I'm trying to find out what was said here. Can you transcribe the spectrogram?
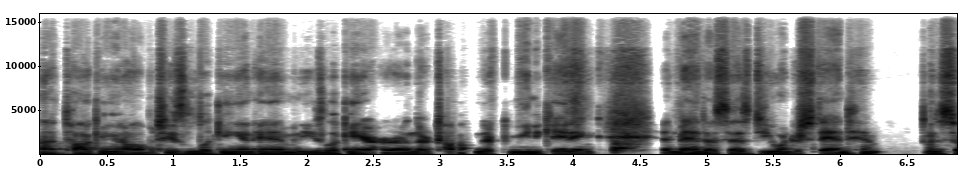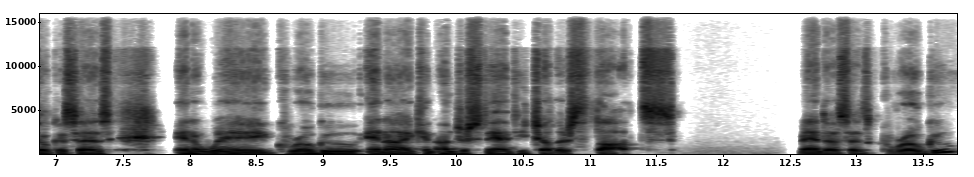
not talking at all, but she's looking at him, and he's looking at her, and they're talking, they're communicating. And Mando says, "Do you understand him?" And Ahsoka says, In a way, Grogu and I can understand each other's thoughts. Mando says, Grogu?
